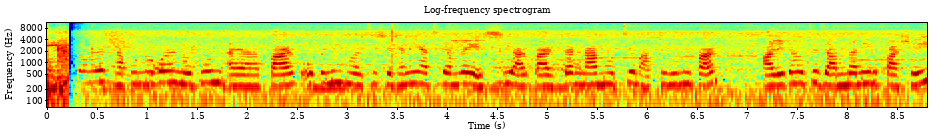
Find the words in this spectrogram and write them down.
তো করে নতুন পার্ক ওপেনিং হয়েছে, সেখানেই আজকে আমরা এসছি। আর পার্কটার নাম হচ্ছে মাতৃভূমি পার্ক। আর এটা হচ্ছে জামদানির পাশেই।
